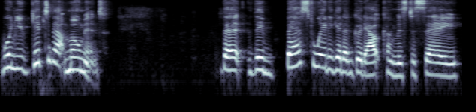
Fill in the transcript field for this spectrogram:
when you get to that moment, that the best way to get a good outcome is to say,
